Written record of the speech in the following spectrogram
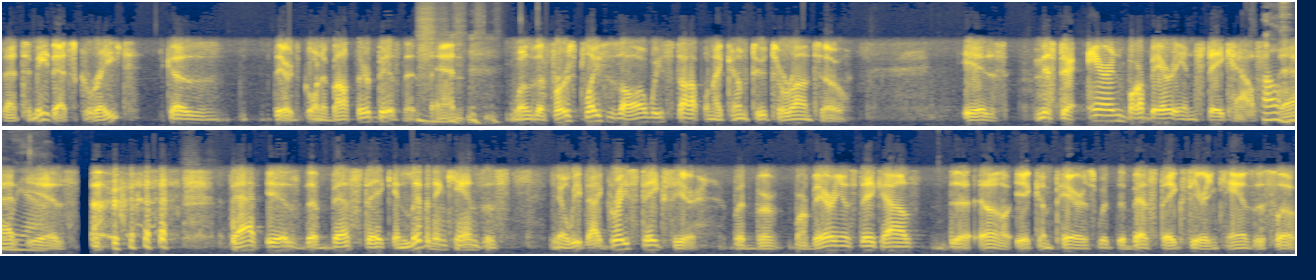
that to me that's great because they're going about their business. And one of the first places I always stop when I come to Toronto is Mr. Aaron Barberian Steakhouse. Oh, That yeah. is that is the best steak. And living in Kansas, you know, we've got great steaks here, but Bar- Barberian Steakhouse, the, oh, it compares with the best steaks here in Kansas. So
